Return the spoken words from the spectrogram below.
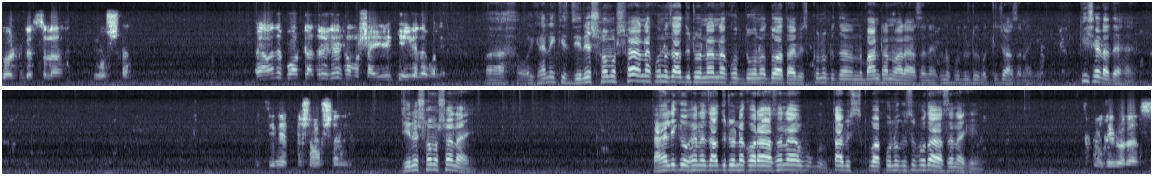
বট গাছতলা সমস্যা আমাদের বট গাছের এখানে সমস্যা এই কি এই কথা বলে। ওইখানে কি জিনের সমস্যা না কোনো জাদু টোনা না কোনো দোয়া তাবিজ? কোনো কিছু মারা আছে না কোনো পুতুল কিছু আছে নাকি? কি সেটা দেখায় দিনের সমস্যা নেই। জিনের সমস্যা নাই? তাহলে কি ওখানে জাদু টোনা করা আছে না তাবিজ বা কোনো কিছু পোতা আছে নাকি? করা আছে।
